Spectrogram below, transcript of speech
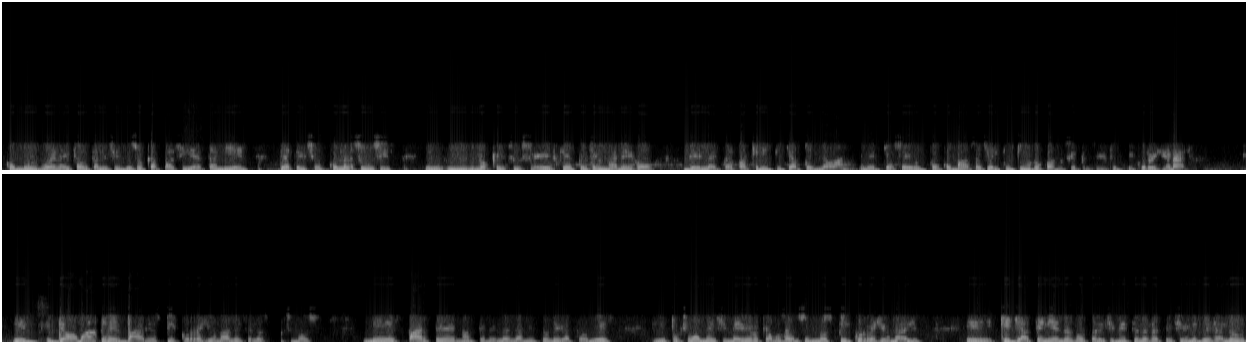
con muy buena y fortaleciendo su capacidad también de atención con las UCI y, lo que sucede es que pues el manejo de la etapa crítica pues la van a tener que hacer un poco más hacia el futuro cuando se presente un pico regional. Ya vamos a tener varios picos regionales en los próximos meses. Parte de mantener el aislamiento obligatorio es el próximo mes y medio lo que vamos a ver son unos picos regionales eh, que ya teniendo el fortalecimiento de las atenciones de salud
